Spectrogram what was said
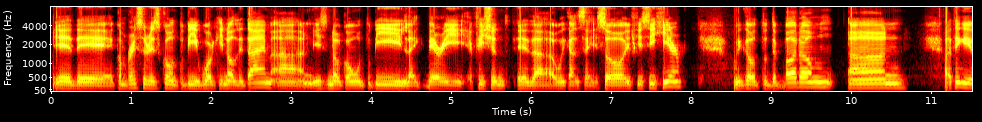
the compressor is going to be working all the time and it's not going to be like very efficient that we can say. So if you see here we go to the bottom and I think it,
